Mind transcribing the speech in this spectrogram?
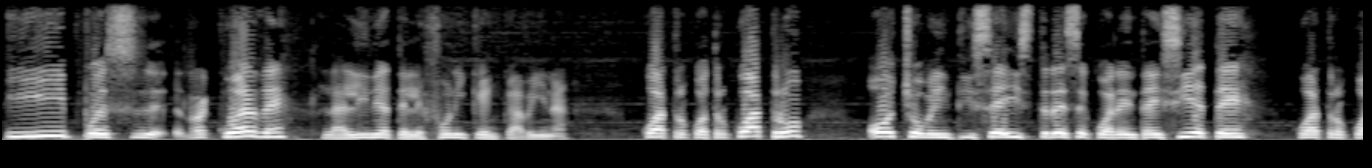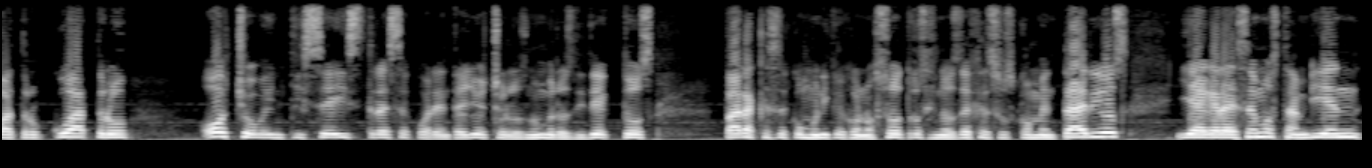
Y pues recuerde la línea telefónica en cabina 444 826-1347, 444-826-1348, los números directos para que se comunique con nosotros y nos deje sus comentarios. Y agradecemos también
